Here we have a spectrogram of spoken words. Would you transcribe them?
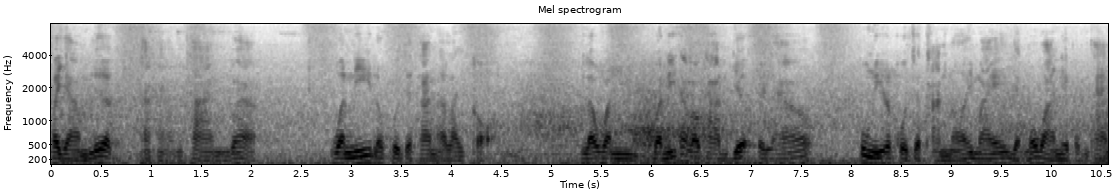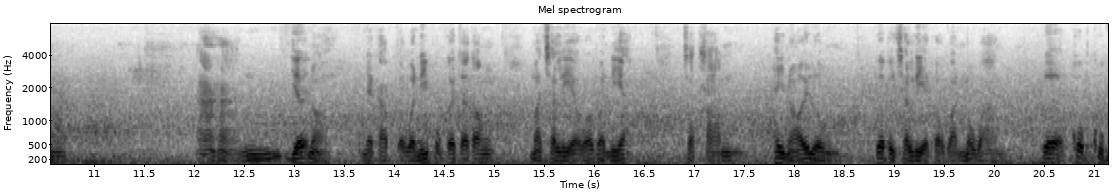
พยายามเลือกอาหารทานว่า วันนี้เราควรจะทานอะไรก่อน แล้ววันวันนี้ถ้าเราทานเยอะไปแล้วพรุ่งนี้เราควรจะทานน้อยไหมอย่างเมื่อวานเนี่ยผมทานอาหารเยอะหน่อยนะครับ แต่วันนี้ผมก็จะต้องมาเฉลี่ยว่าวันนี้จะทานให้น้อยลง เพื่อไปเฉลี่ยกับวันเมื่อวาน เพื่อควบคุม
